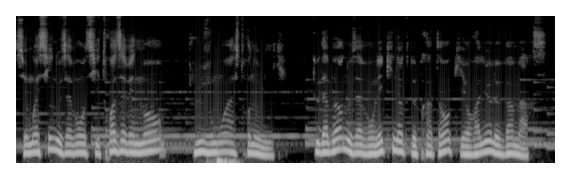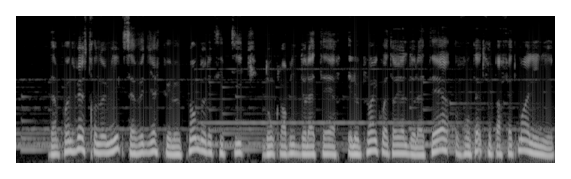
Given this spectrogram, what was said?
Ce mois-ci, nous avons aussi trois événements plus ou moins astronomiques. Tout d'abord, nous avons l'équinoxe de printemps qui aura lieu le 20 mars. D'un point de vue astronomique, ça veut dire que le plan de l'écliptique, donc l'orbite de la Terre, et le plan équatorial de la Terre vont être parfaitement alignés.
